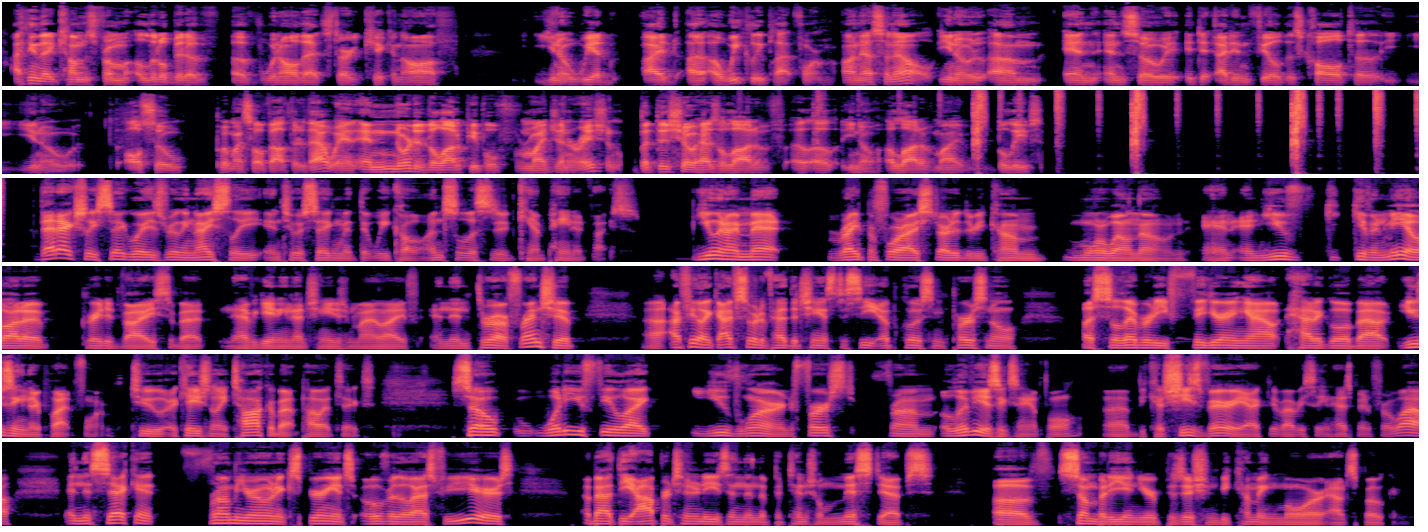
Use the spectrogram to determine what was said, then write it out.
I think that comes from a little bit of of when all that started kicking off you know, we had I had a, a weekly platform on SNL, you know, um, and and so it, it, I didn't feel this call to, you know, also put myself out there that way, and, and, nor did a lot of people from my generation. But this show has a lot of, uh, you know, a lot of my beliefs. That actually segues really nicely into a segment that we call unsolicited campaign advice. You and I met right before I started to become more well known, and and you've given me a lot of great advice about navigating that change in my life. And then through our friendship, uh, I feel like I've sort of had the chance to see up close and personal a celebrity figuring out how to go about using their platform to occasionally talk about politics. So, what do you feel like you've learned first from Olivia's example, uh, because she's very active, obviously, and has been for a while, and the second from your own experience over the last few years about the opportunities and then the potential missteps of somebody in your position becoming more outspoken?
